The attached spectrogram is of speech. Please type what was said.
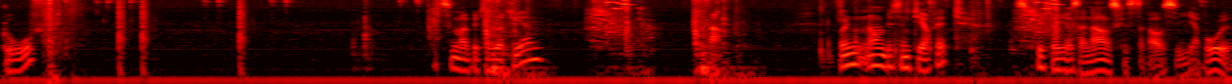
Stoff. Du mal bitte sortieren? Ah. Und noch ein bisschen Tierfett. Das kriege ich euch aus der Nahrungskiste raus. Jawohl.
